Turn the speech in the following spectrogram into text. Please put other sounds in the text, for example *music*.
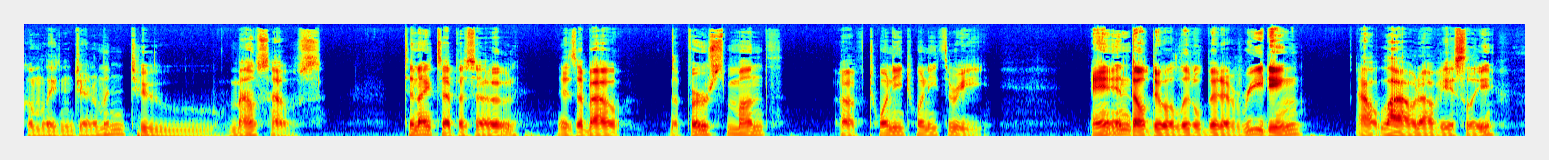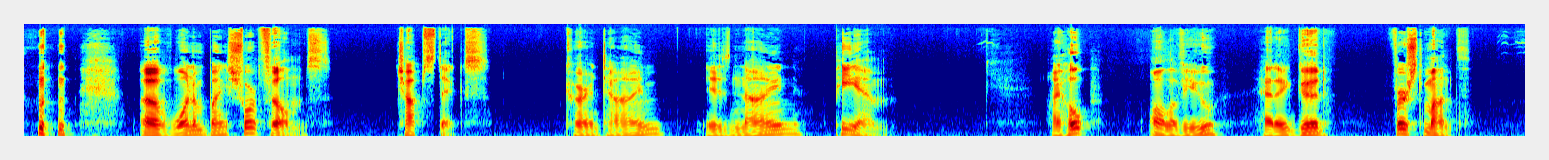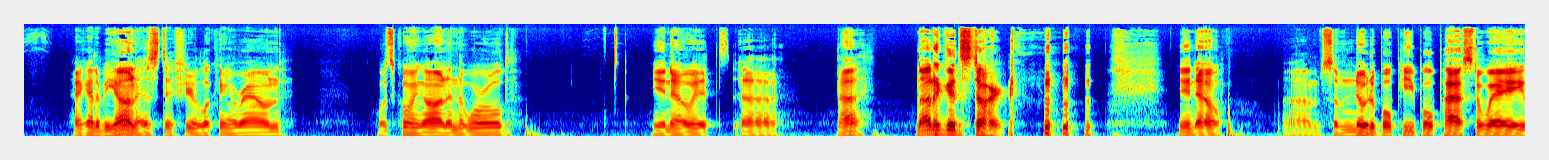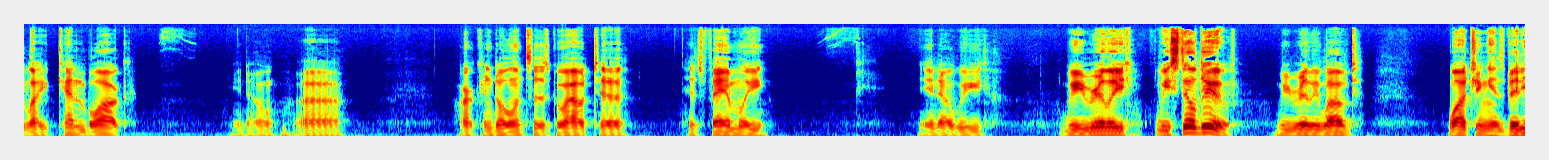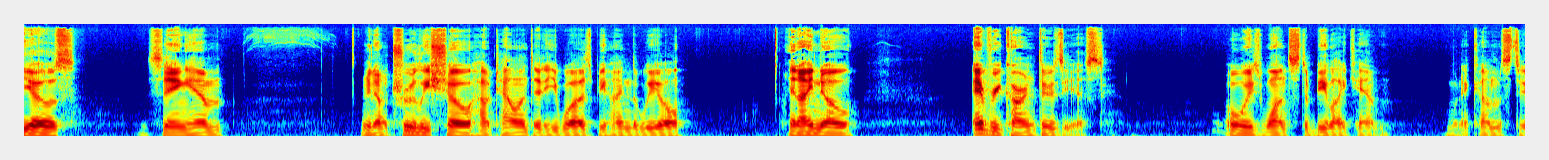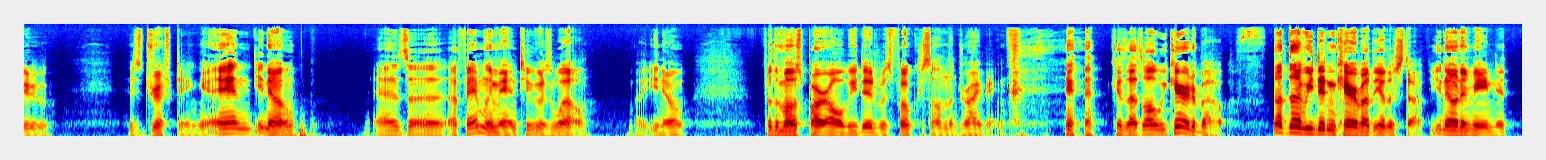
Welcome, ladies and gentlemen, to Mouse House. Tonight's episode is about the first month of 2023. And I'll do a little bit of reading, out loud, obviously, *laughs* of one of my short films, Chopsticks. Current time is 9 p.m. I hope all of you had a good first month. I got to be honest, if you're looking around what's going on in the world, you know, it's uh not not a good start. *laughs* you know, um, some notable people passed away like Ken Block. You know, uh our condolences go out to his family. You know, we we really we still do. We really loved watching his videos, seeing him, you know, truly show how talented he was behind the wheel. And I know every car enthusiast always wants to be like him when it comes to his drifting. And, you know, as a, a family man too, as well. But, you know, for the most part, all we did was focus on the driving *laughs* because that's all we cared about. Not that we didn't care about the other stuff. You know what I mean? It,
